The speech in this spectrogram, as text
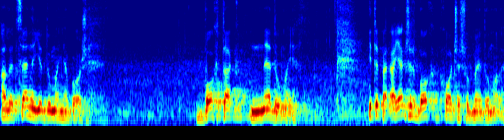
Але це не є думання Боже. Бог так не думає. І тепер, а як же ж Бог хоче, щоб ми думали?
